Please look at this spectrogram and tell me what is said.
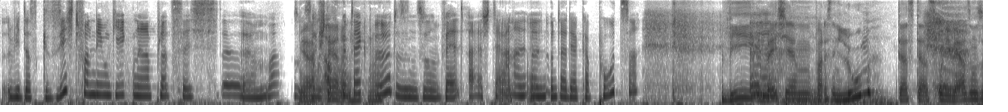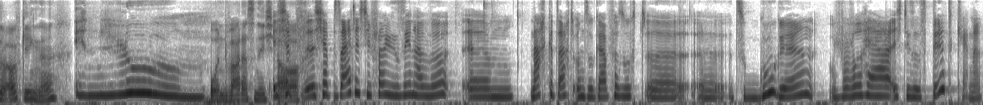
wie das Gesicht von dem Gegner plötzlich ähm, sozusagen Sterne, aufgedeckt ne? wird. Das sind so Weltallsterne äh, unter der Kapuze. Wie, in welchem, war das in Loom, dass das Universum so aufging, ne? In Loom. Und war das nicht Ich auch. habe, ich hab, seit ich die Folge gesehen habe, ähm, nachgedacht und sogar versucht äh, äh, zu googeln, woher ich dieses Bild kenne.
